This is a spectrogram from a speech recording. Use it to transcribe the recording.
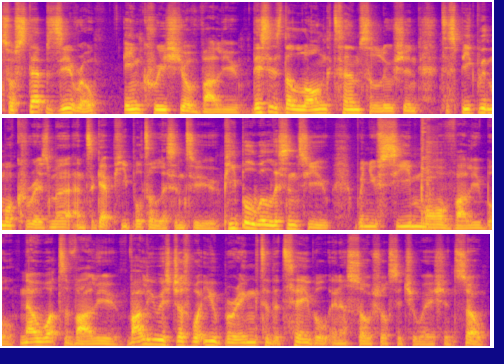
so step zero increase your value. This is the long-term solution to speak with more charisma and to get people to listen to you. People will listen to you when you seem more valuable. Now what's value? Value is just what you bring to the table in a social situation. So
